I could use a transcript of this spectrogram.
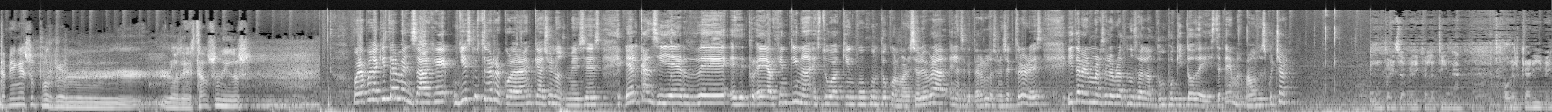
también eso por lo de Estados Unidos, bueno, pues aquí está el mensaje. Y es que ustedes recordarán que hace unos meses el canciller de eh, eh, Argentina estuvo aquí en conjunto con Marcelo Ebrard en la Secretaría de Relaciones Exteriores. Y también Marcelo Ebrard nos adelantó un poquito de este tema. Vamos a escuchar. En un país de América Latina o del Caribe,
